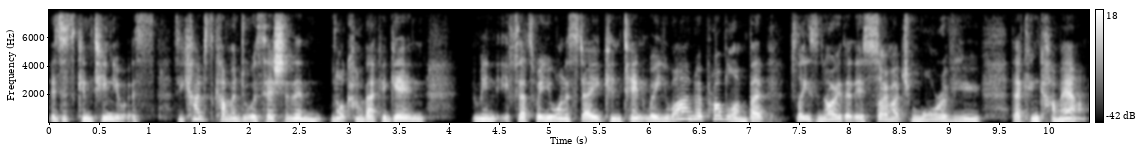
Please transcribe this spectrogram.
it's just continuous. So you can't just come and do a session and not come back again. I mean, if that's where you want to stay content where you are, no problem. But please know that there's so much more of you that can come out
